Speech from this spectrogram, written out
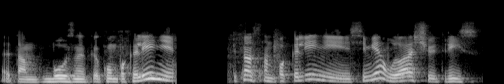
э, там, бог знает в каком поколении, в 15 поколении семья выращивает рис.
